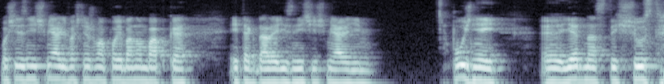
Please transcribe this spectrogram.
bo się z niej śmiali właśnie, że ma pojebaną babkę i tak dalej i z niej się śmiali. Później e, jedna z tych sióstr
